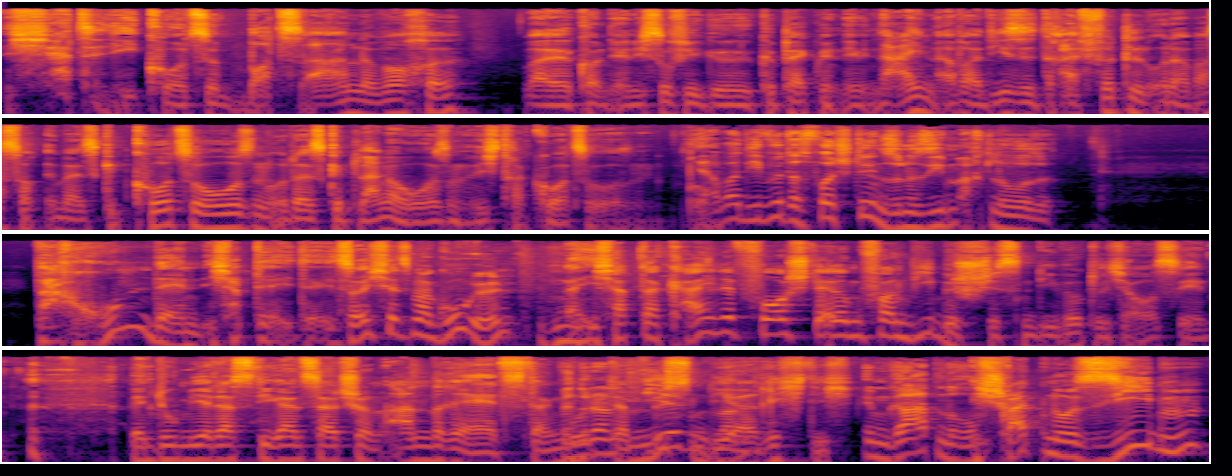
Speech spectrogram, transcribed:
Ich hatte die kurze Bots eine Woche, weil konnte ja nicht so viel Ge Gepäck mitnehmen. Nein, aber diese Dreiviertel oder was auch immer. Es gibt kurze Hosen oder es gibt lange Hosen und ich trage kurze Hosen. Ja, aber die wird das voll stehen, so eine sieben Achtelhose. Warum denn? Ich habe da, soll ich jetzt mal googeln? Ich habe da keine Vorstellung von, wie beschissen die wirklich aussehen. Wenn du mir das die ganze Zeit schon anrätst, dann, gut, dann dann müssen die ja richtig. Im Garten rum. Ich schreibe nur sieben.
